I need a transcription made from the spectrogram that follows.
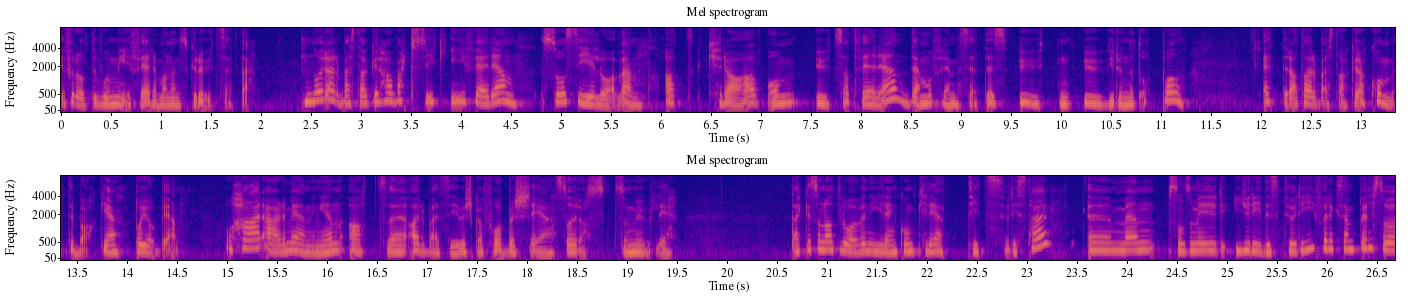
i forhold til hvor mye ferie man ønsker å utsette. Når arbeidstaker har vært syk i ferien, så sier loven at krav om utsatt ferie det må fremsettes uten ugrunnet opphold etter at arbeidstaker har kommet tilbake på jobb igjen. Og her er det meningen at eh, arbeidsgiver skal få beskjed så raskt som mulig. Det er ikke sånn at loven gir en konkret tidsfrist her, eh, men sånn som i juridisk teori f.eks., så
